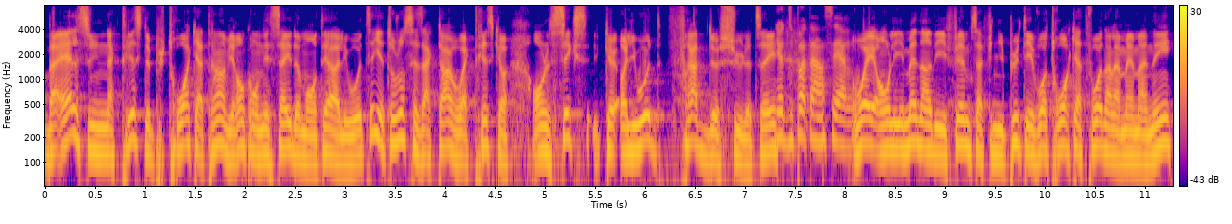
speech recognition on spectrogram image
ben elle, c'est une actrice depuis 3-4 ans environ qu'on essaye de monter à Hollywood. Tu sais, il y a toujours ces acteurs ou actrices qu'on on le sait que, Hollywood frappe dessus, là, tu sais. Il y a du potentiel. Ouais, on les met dans des films, ça finit plus, t'es vois trois quatre fois dans la même année.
